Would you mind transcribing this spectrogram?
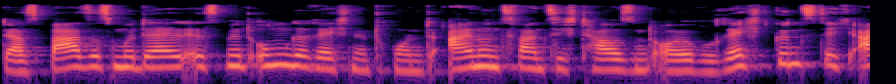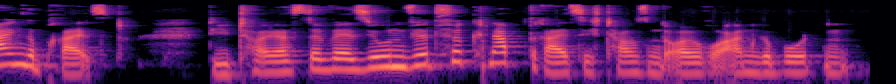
Das Basismodell ist mit umgerechnet rund 21.000 Euro recht günstig eingepreist. Die teuerste Version wird für knapp 30.000 Euro angeboten.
